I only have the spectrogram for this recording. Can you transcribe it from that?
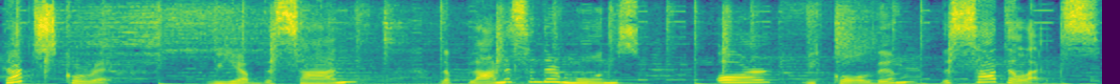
That's correct. We have the sun, the planets and their moons, or we call them the satellites.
